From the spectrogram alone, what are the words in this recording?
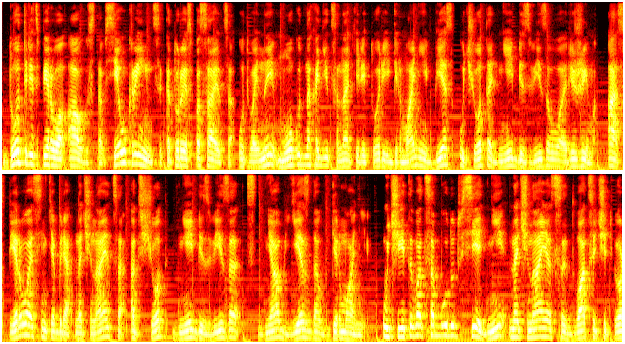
До 31 августа все украинцы, которые спасаются от войны, могут находиться на территории Германии без учета дней безвизового режима. А с 1 сентября начинается отсчет дней безвиза с дня въезда в Германию. Учитываться будут все дни, начиная с 24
